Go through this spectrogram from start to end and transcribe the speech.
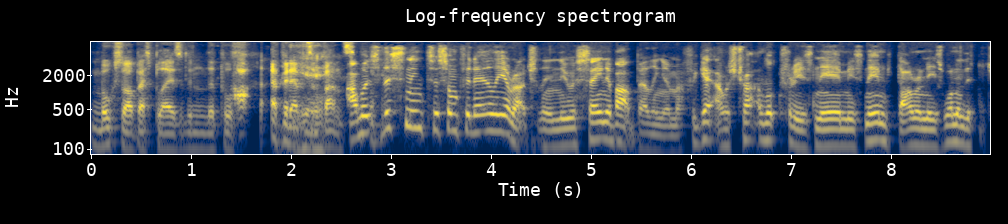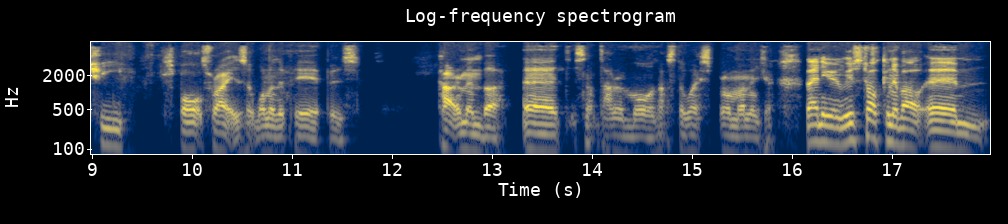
most of our best players have been Liverpool, ah, have been Everton yeah. fans. I was listening to something earlier actually, and they were saying about Bellingham. I forget. I was trying to look for his name. His name's Darren. He's one of the chief sports writers at one of the papers. Can't remember. Uh, it's not Darren Moore. That's the West Brom manager. But anyway, we was talking about um,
